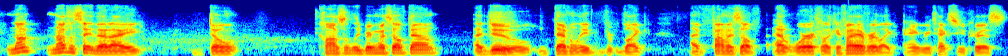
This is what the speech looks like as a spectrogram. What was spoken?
not not to say that I don't constantly bring myself down. I do definitely like I find myself at work like if I ever like angry text you, Chris,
